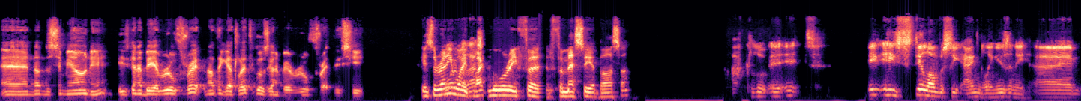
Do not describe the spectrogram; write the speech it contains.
And under Simeone, he's going to be a real threat. And I think Atletico is going to be a real threat this year. Is there any way back, Maury, for, for Messi at Barca? Look, it, it, he's still obviously angling, isn't he? Um,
